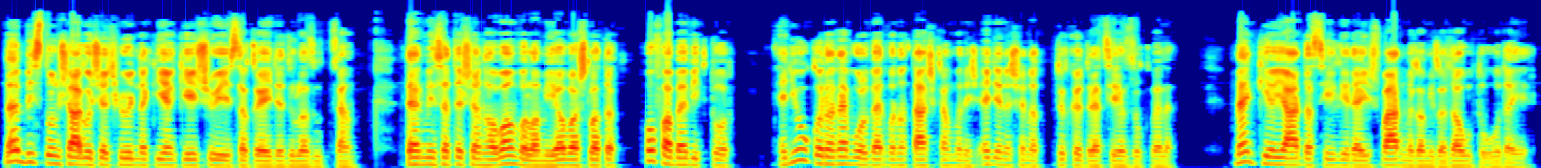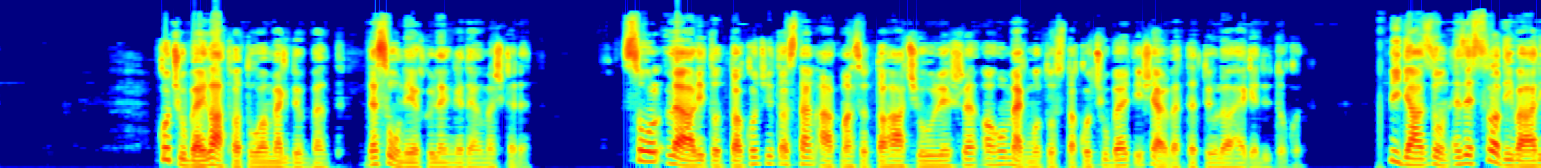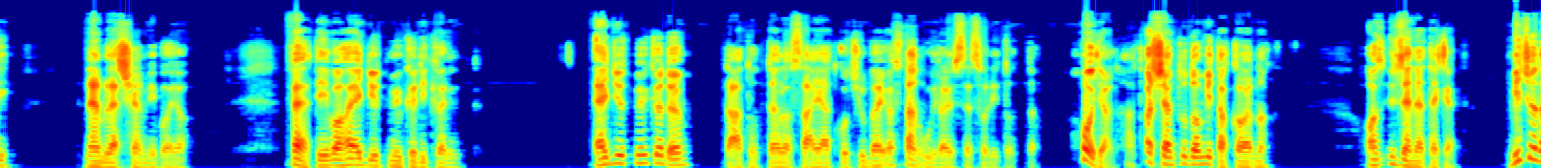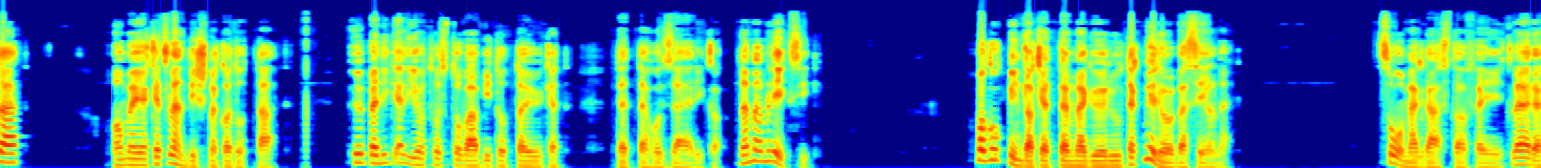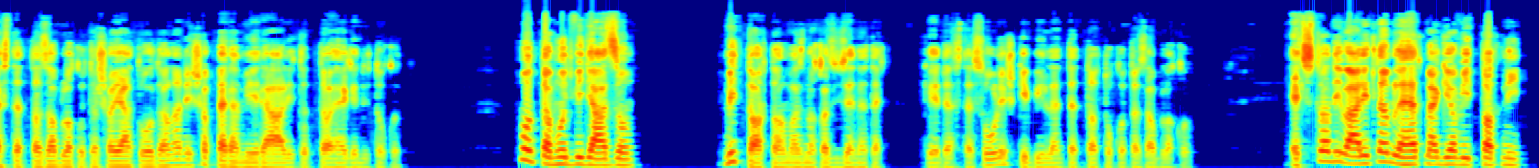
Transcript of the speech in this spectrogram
Nem biztonságos egy hölgynek ilyen késő éjszaka egyedül az utcán. Természetesen, ha van valami javaslata, hofa be, Viktor. Egy jókora revolver van a táskámban, és egyenesen a töködre célzok vele. Menj ki a járda szélére, és várd meg, amíg az autó odaér. Kocsubej láthatóan megdöbbent, de szó nélkül engedelmeskedett. Szól leállította a kocsit, aztán átmászott a hátsó ülésre, ahol megmotozta Kocsubejt, és elvette tőle a hegedűtokot. Vigyázzon, ez egy Stradivári. Nem lesz semmi baja. Feltéve, ha együtt működik velünk. Együtt működöm? Tátotta el a száját kocsubej, aztán újra összeszorította. Hogyan? Hát azt sem tudom, mit akarnak. Az üzeneteket. Micsodát? Amelyeket Lendisnek adott át. Ő pedig Eliothoz továbbította őket, tette hozzá Erika. Nem emlékszik? Maguk mind a ketten megőrültek, miről beszélnek? Szól megrázta a fejét, leeresztette az ablakot a saját oldalán, és a peremére állította a hegedűtokot. Mondtam, hogy vigyázzon! Mit tartalmaznak az üzenetek? kérdezte Szól, és kibillentette a tokot az ablakon. Egy Stradivárit nem lehet megjavítatni.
